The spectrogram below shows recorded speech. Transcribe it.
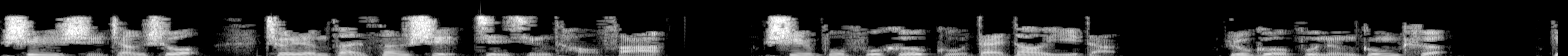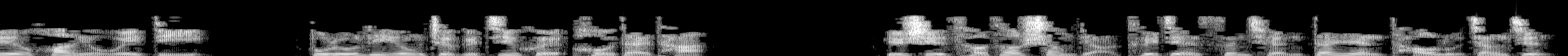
是史章说，成人办丧事进行讨伐，是不符合古代道义的。如果不能攻克，便化友为敌，不如利用这个机会厚待他。于是曹操上表推荐孙权担任讨虏将军，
